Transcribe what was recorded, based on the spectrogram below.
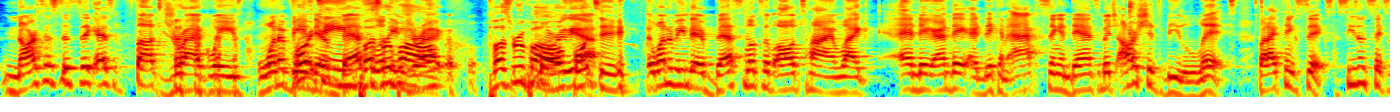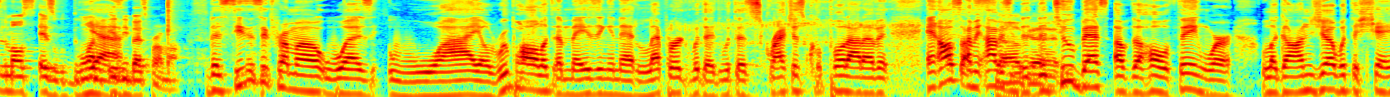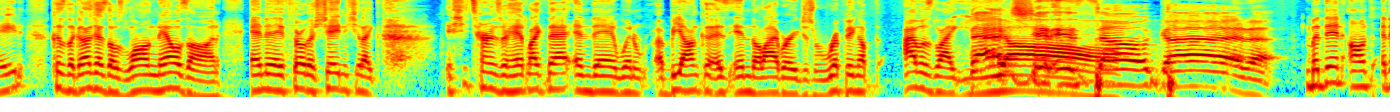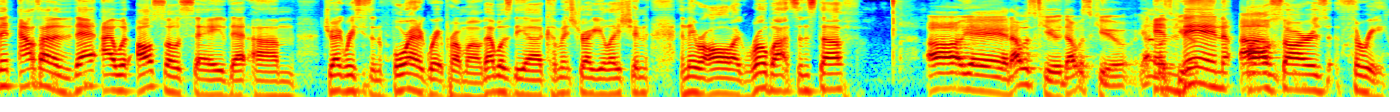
narcissistic as fuck drag queens want to be 14 their best plus looking RuPaul, drag plus RuPaul, Or, yeah. 14. They want to be their best looks of all time, like, and they and they and they can act, sing, and dance. Bitch, our shits be lit. But I think six, season six is the most is one Yeah. is the best promo. The season six promo was wild. RuPaul looked amazing in that leopard with the with the scratches pulled out of it, and also, I mean, obviously, the, the two best of the whole thing were Laganja with the shade, because Laganja has those long nails on, and then they throw the shade, and she like, and she turns her head like that, and then when uh, Bianca is in the library just ripping up, I was like, That shit is so good. But then on then outside of that, I would also say that um, Drag Race season four had a great promo. That was the uh, commence dragulation, and they were all like robots and stuff. Oh yeah, yeah, yeah, that was cute. That was cute. Yeah, that And was cute. then Um, All Stars three,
